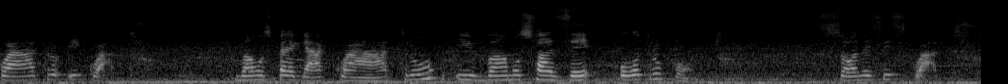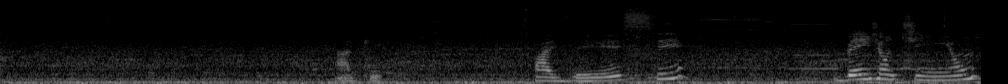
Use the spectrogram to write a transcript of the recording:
quatro e quatro. Vamos pegar quatro e vamos fazer outro ponto. Só nesses quatro. Aqui. Faz esse. Bem juntinho.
